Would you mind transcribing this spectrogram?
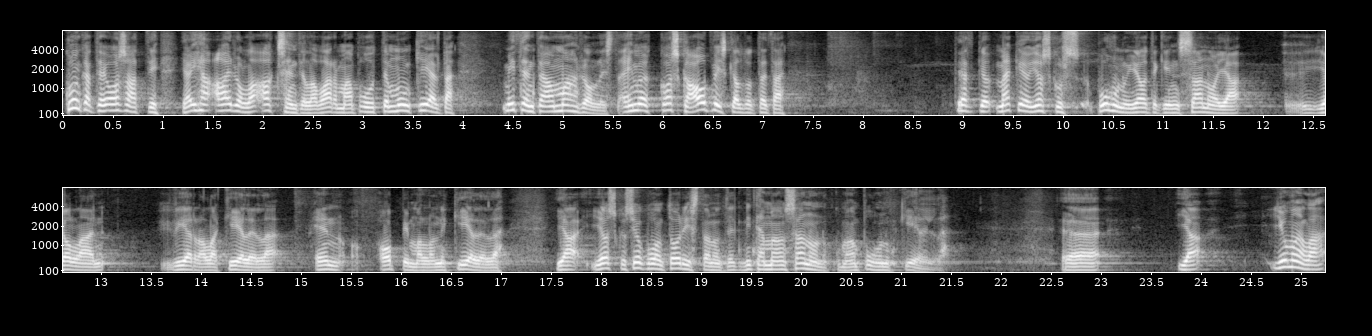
Kuinka te osaatte, ja ihan aidolla aksentilla varmaan puhutte mun kieltä, miten tämä on mahdollista? Ei me koskaan opiskeltu tätä. Tiedätkö, mäkin olen joskus puhunut joitakin sanoja jollain vieralla kielellä, en oppimallani kielellä. Ja joskus joku on todistanut, että mitä mä oon sanonut, kun mä oon puhunut kielillä. Ja Jumala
